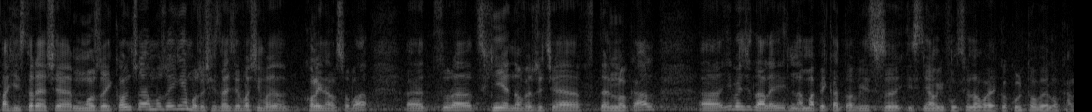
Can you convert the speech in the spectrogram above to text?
ta historia się może i kończy, a może i nie, może się znajdzie właśnie kolejna osoba, e, która tchnie nowe życie w ten lokal e, i będzie dalej na mapie Katowic istniał i funkcjonował jako kultowy lokal.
